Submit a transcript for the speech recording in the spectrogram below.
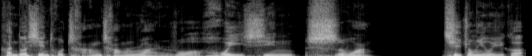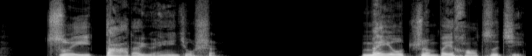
很多信徒常常软弱、灰心、失望。其中有一个最大的原因就是没有准备好自己，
